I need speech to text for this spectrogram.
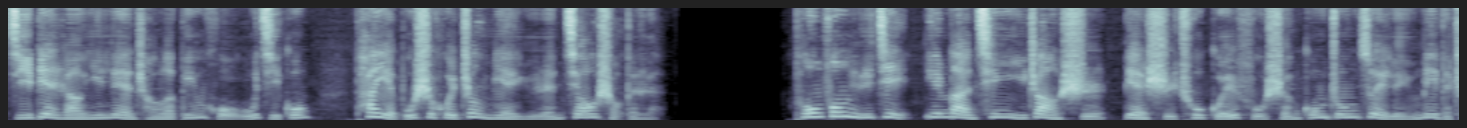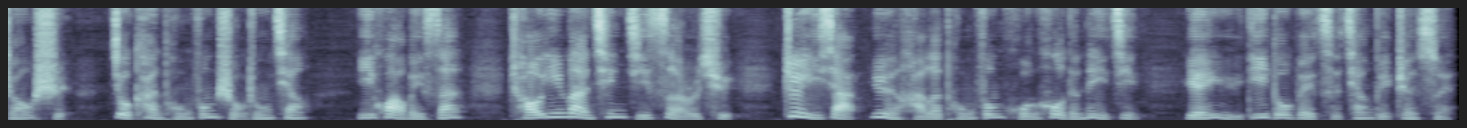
即便让殷练成了冰火无极功，他也不是会正面与人交手的人。同风余劲，殷万青一仗时，便使出鬼斧神工中最凌厉的招式。就看同风手中枪一化为三，朝殷万青急刺而去。这一下蕴含了同风浑厚的内劲，连雨滴都被此枪给震碎。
